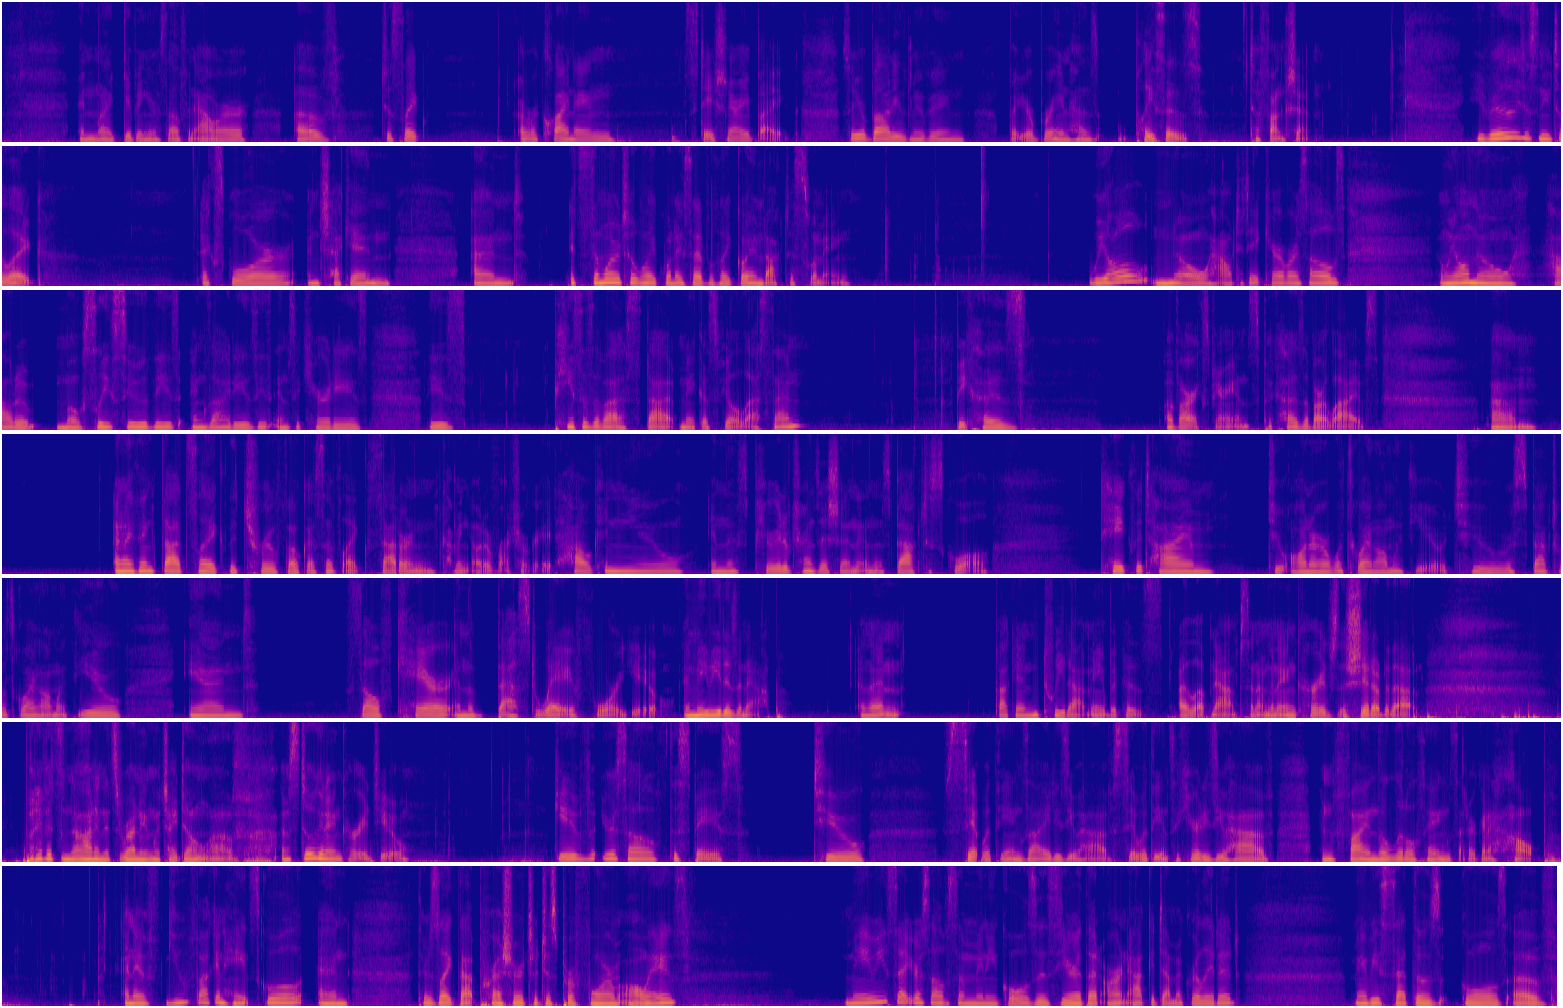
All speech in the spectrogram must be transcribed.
and like giving yourself an hour of just like a reclining stationary bike. So your body's moving, but your brain has places to function. You really just need to like explore and check in and it's similar to like what I said with like going back to swimming. We all know how to take care of ourselves and we all know how to mostly soothe these anxieties, these insecurities, these pieces of us that make us feel less than because of our experience, because of our lives. Um, and I think that's like the true focus of like Saturn coming out of retrograde. How can you, in this period of transition, in this back to school, take the time to honor what's going on with you, to respect what's going on with you, and self care in the best way for you. And maybe it is a nap. And then fucking tweet at me because I love naps and I'm going to encourage the shit out of that. But if it's not and it's running, which I don't love, I'm still going to encourage you. Give yourself the space to sit with the anxieties you have, sit with the insecurities you have, and find the little things that are going to help. And if you fucking hate school and there's like that pressure to just perform always, maybe set yourself some mini goals this year that aren't academic related. Maybe set those goals of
